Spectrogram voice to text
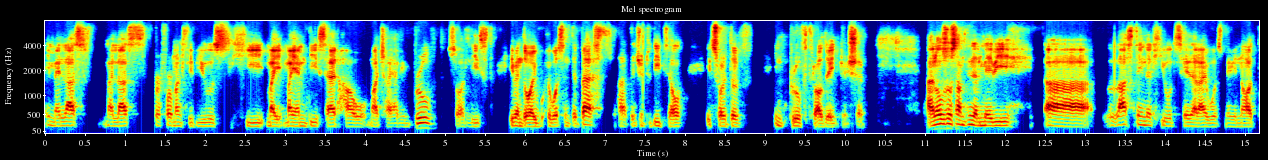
in my last my last performance reviews, he my my MD said how much I have improved. So at least even though I, wasn't the best attention to detail, it sort of improved throughout the internship. And also something that maybe uh, last thing that he would say that I was maybe not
